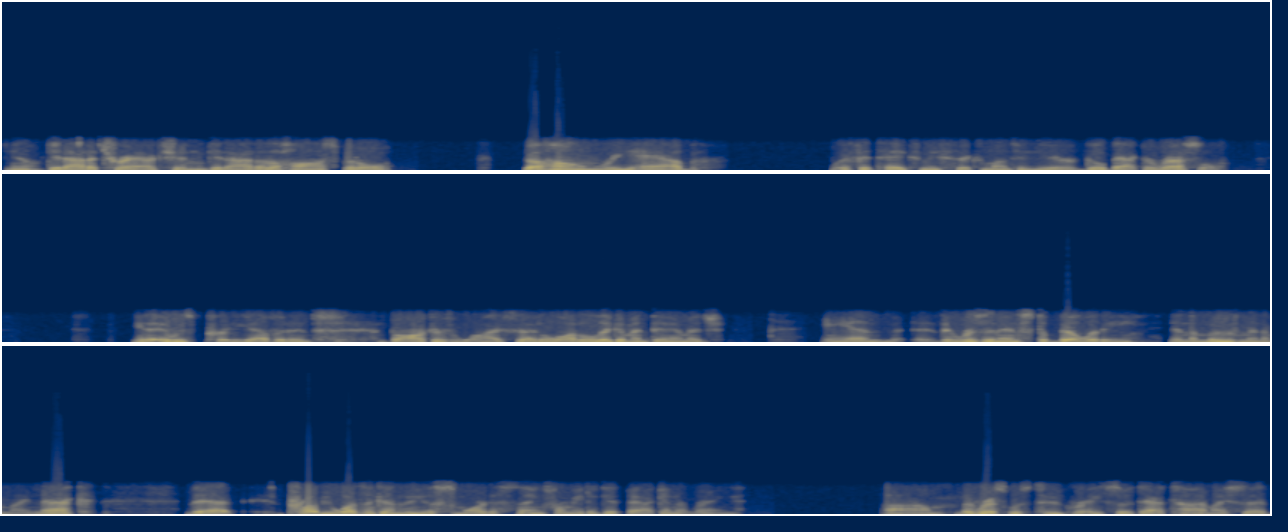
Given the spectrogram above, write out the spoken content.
you know, get out of traction, get out of the hospital, go home, rehab. If it takes me six months a year, go back to wrestle. You know, it was pretty evident, doctors wise, that a lot of ligament damage, and there was an instability in the movement of my neck that probably wasn't going to be the smartest thing for me to get back in the ring. Um, the risk was too great. So at that time, I said,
